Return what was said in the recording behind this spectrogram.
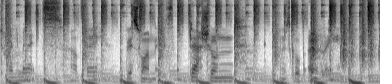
20 minutes, I'd say. This one is Dachshund and it's called Only.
